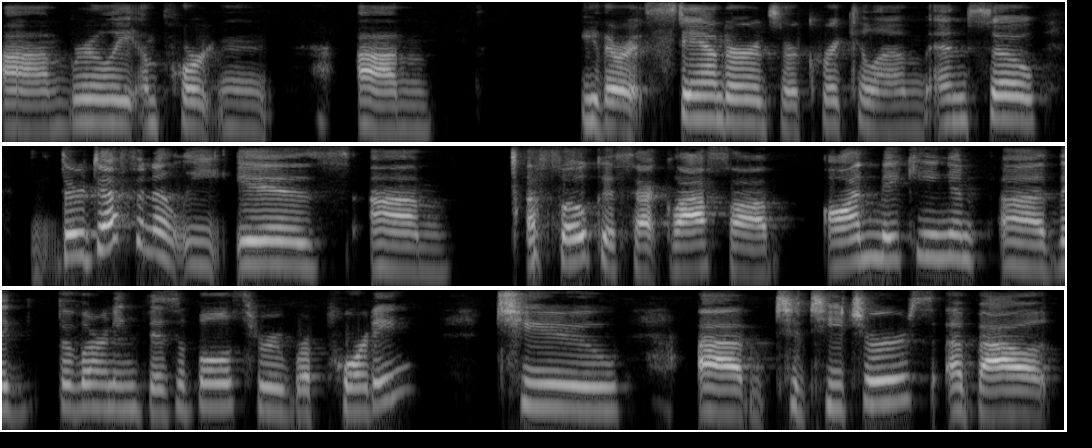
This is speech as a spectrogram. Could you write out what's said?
um, really important um, either standards or curriculum. And so there definitely is um, a focus at GlassLab on making an, uh, the, the learning visible through reporting to, um, to teachers about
